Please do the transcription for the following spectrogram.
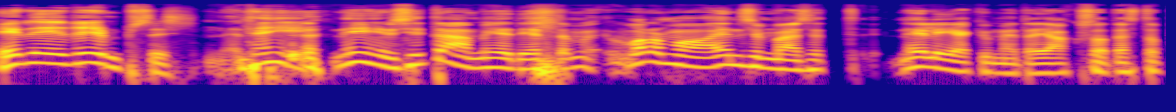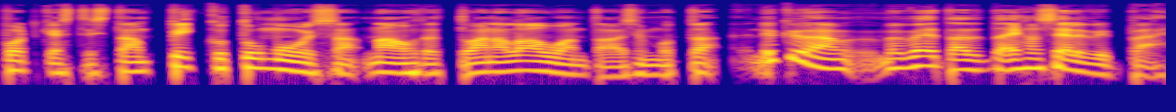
Eri rimpsis. niin, niin, sitä mietin, että me varmaan ensimmäiset 40 jaksoa tästä podcastista on pikku tumuissa nauhoitettu aina lauantaisin, mutta nykyään me vetää tätä ihan selvinpäin.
